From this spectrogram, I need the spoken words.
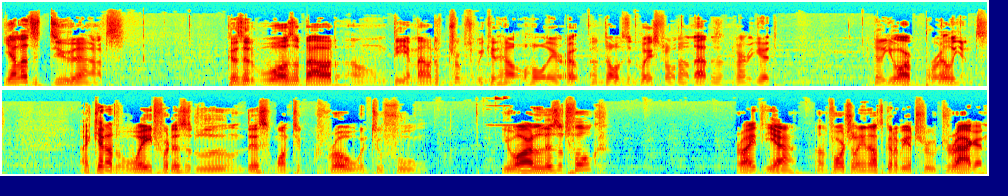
Yeah, let's do that. Because it was about um, the amount of troops we could hold here. Oh, indulgent wastrel. Now that isn't very good. Though you are brilliant. I cannot wait for this this one to grow into full. You are lizard folk? Right? Yeah. Unfortunately not going to be a true dragon.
